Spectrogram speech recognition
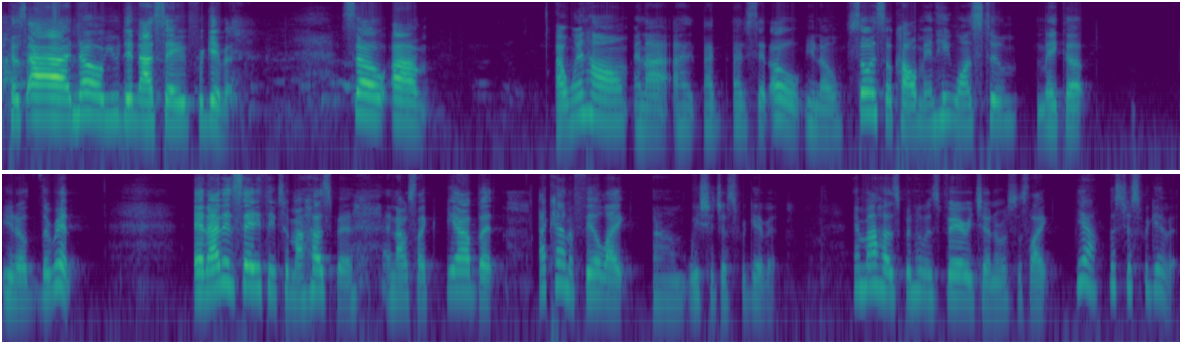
because I know you did not say forgive it. So um, I went home and I, I, I, said, Oh, you know, so and so called me and he wants to make up, you know, the rent and I didn't say anything to my husband. And I was like, yeah, but I kind of feel like um, we should just forgive it. And my husband, who is very generous, was like, yeah, let's just forgive it.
